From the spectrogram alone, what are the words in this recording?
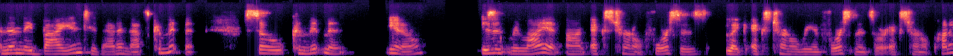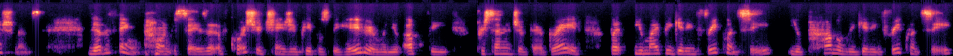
And then they buy into that, and that's commitment. So, commitment, you know, isn't reliant on external forces like external reinforcements or external punishments. The other thing I want to say is that, of course, you're changing people's behavior when you up the percentage of their grade, but you might be getting frequency. You're probably getting frequency,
